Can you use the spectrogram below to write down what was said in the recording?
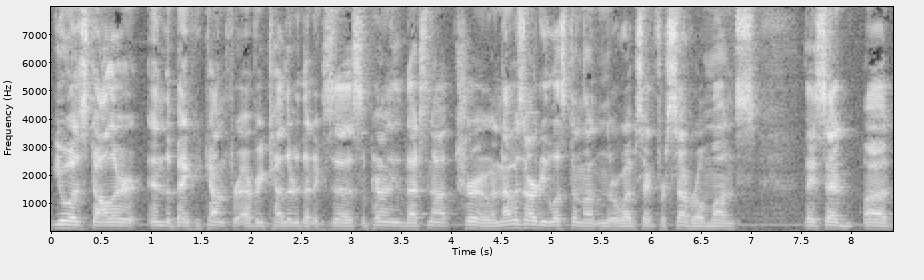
US dollar in the bank account for every tether that exists. Apparently that's not true and that was already listed on their website for several months. They said uh,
